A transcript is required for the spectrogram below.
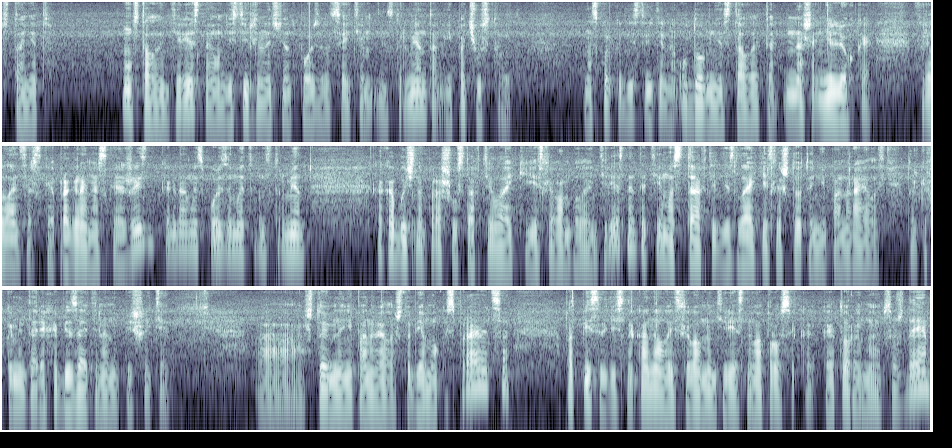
станет, ну, стало интересно, и он действительно начнет пользоваться этим инструментом и почувствует, насколько действительно удобнее стала эта наша нелегкая фрилансерская программерская жизнь, когда мы используем этот инструмент. Как обычно, прошу, ставьте лайки, если вам была интересна эта тема, ставьте дизлайки, если что-то не понравилось. Только в комментариях обязательно напишите, а, что именно не понравилось, чтобы я мог исправиться. Подписывайтесь на канал, если вам интересны вопросы, которые мы обсуждаем.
